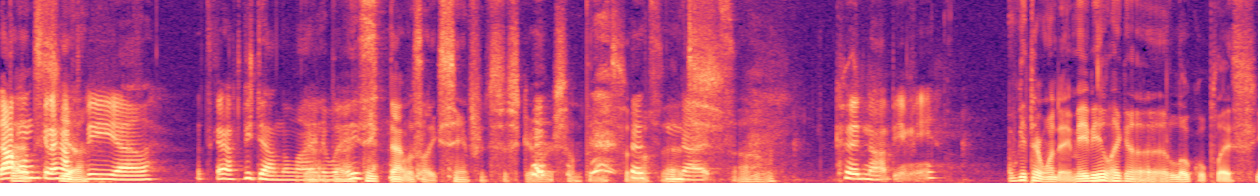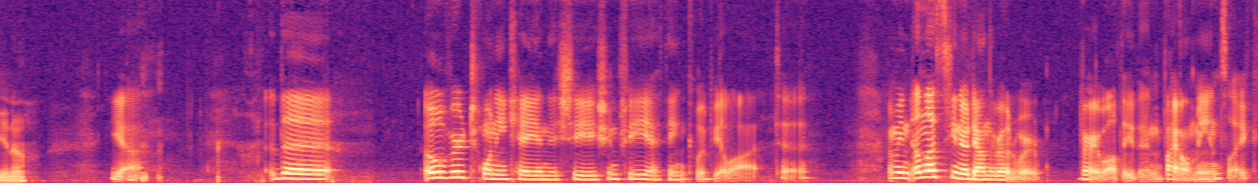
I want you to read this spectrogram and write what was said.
that one's gonna have yeah. to be uh, it's gonna have to be down the Yeah, line a but I think that was like San Francisco or something. So That's that's, nuts. Um, Could not be me. we'll get there one day. Maybe like a local place, you know. Yeah. The over 20k initiation fee, I think, would be a lot to. I mean, unless, you know, down the road we're very wealthy, then by all means, like,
